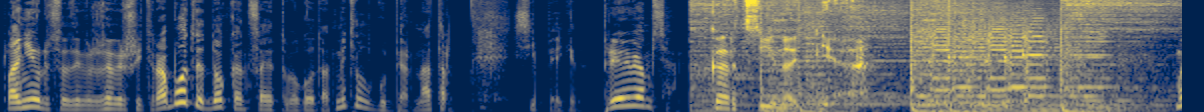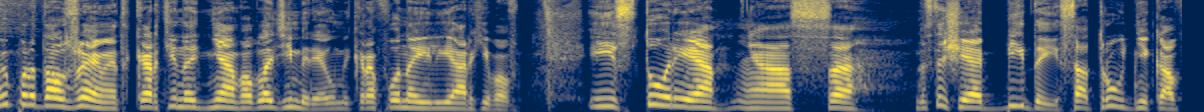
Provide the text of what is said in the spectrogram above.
Планируется завершить работы до конца этого года, отметил губернатор Сипягин. Прервемся. Картина дня. Мы продолжаем. Это картина дня во Владимире. У микрофона Илья Архипов. И история а, с настоящей обидой сотрудников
